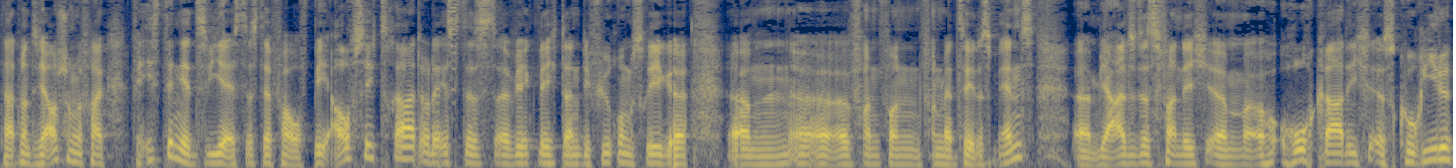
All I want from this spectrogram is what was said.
Da hat man sich auch schon gefragt, wer ist denn jetzt wir? Ist das der VfB-Aufsichtsrat oder ist das äh, wirklich dann die Führungsriege ähm, äh, von, von, von Mercedes-Benz? Ähm, ja, also das fand ich ähm, hochgradig äh, skurril,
